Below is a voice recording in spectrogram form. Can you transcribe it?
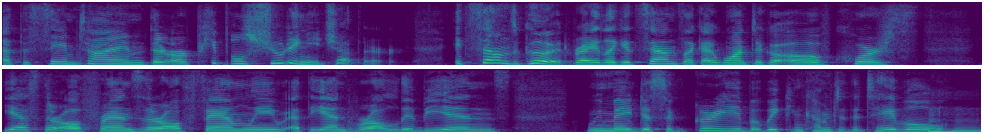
At the same time, there are people shooting each other. It sounds good, right? Like it sounds like I want to go, oh, of course, yes, they're all friends, they're all family. At the end, we're all Libyans. We may disagree, but we can come to the table. Mm-hmm.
